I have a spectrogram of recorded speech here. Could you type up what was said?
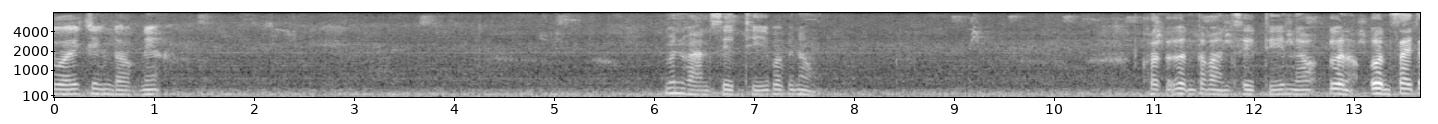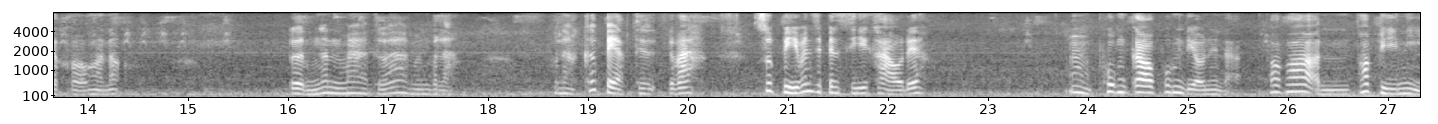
สวยจริงดอกเนี้ย มันหวานเศรษฐีป่พี่น้องคอยก็เอิญตะวันเศรษฐีแล้ว เอิญเอิญใส่จ้าของอะเนาะ เอิญเงินมากแต่ว่ามันบละคุณน่ะก็แปลกที่ว่าสุปีมันสิเป็นสีขาวเด้อืมพุ่มเก้าพุ่มเดียวนี่แหละพราะพ่ออันพ่อปีนี่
